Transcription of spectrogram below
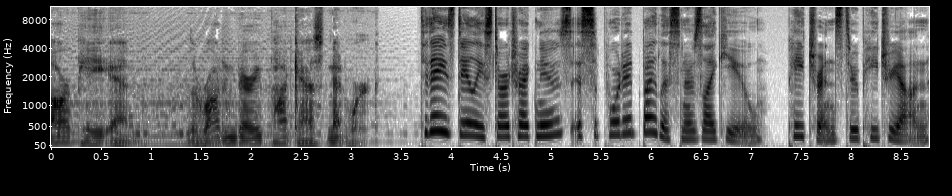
RPN, the Roddenberry Podcast Network. Today's daily Star Trek news is supported by listeners like you, patrons through Patreon.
